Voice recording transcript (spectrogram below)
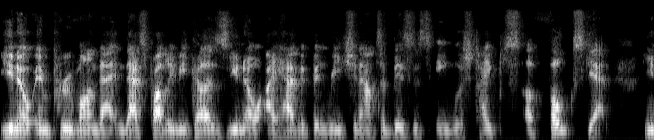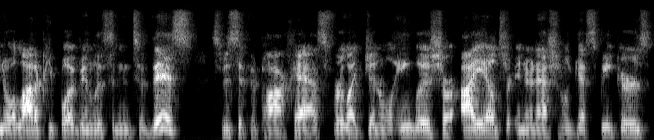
you know, improve on that? And that's probably because, you know, I haven't been reaching out to business English types of folks yet. You know, a lot of people have been listening to this specific podcast for like general English or IELTS or international guest speakers,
